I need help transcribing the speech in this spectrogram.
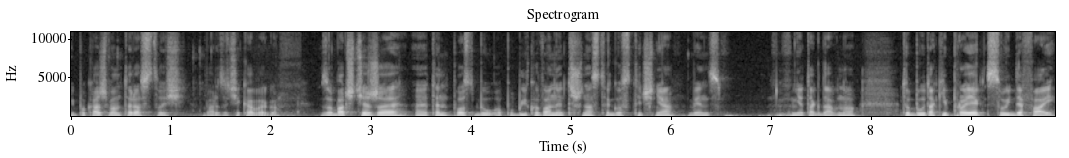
I pokażę Wam teraz coś bardzo ciekawego. Zobaczcie, że e, ten post był opublikowany 13 stycznia, więc nie tak dawno. Tu był taki projekt Sui DeFi.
